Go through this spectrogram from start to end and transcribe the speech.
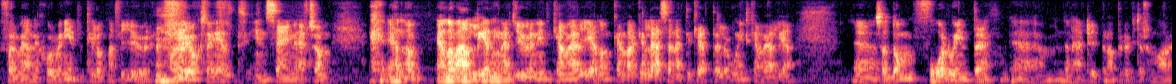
för människor men inte tillåtna för djur. Mm. Och det är också helt insane eftersom en av, en av anledningarna att djuren inte kan välja, de kan varken läsa en etikett eller och inte kan välja. Eh, så att de får då inte eh, den här typen av produkter som har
